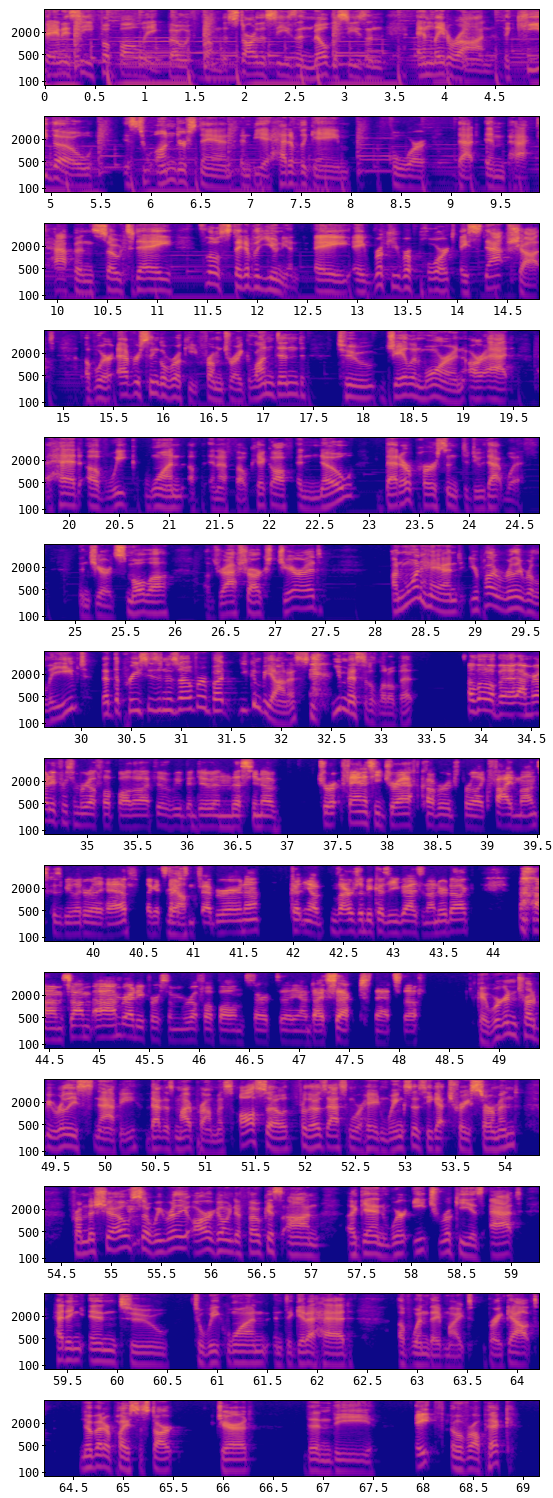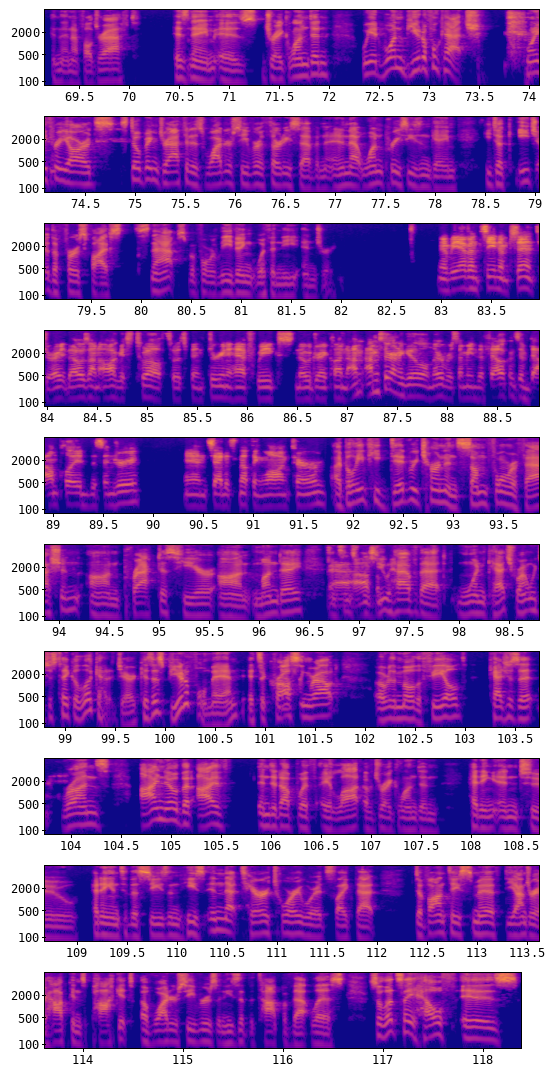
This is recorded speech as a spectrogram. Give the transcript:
fantasy football league, both from the start of the season, middle of the season, and later on. The key, though, is to understand and be ahead of the game before that impact happens. So today, it's a little state of the union, a, a rookie report, a snapshot of where every single rookie from Drake London to Jaylen Warren are at ahead of week one of the NFL kickoff. And no better person to do that with than Jared Smola of Draft Sharks. Jared, on one hand, you're probably really relieved that the preseason is over, but you can be honest, you miss it a little bit. A little bit. I'm ready for some real football, though. I feel like we've been doing this, you know, dra- fantasy draft coverage for like five months because we literally have. Like it starts yeah. in February now. You know, largely because of you guys an underdog. Um, so I'm I'm ready for some real football and start to you know dissect that stuff. Okay, we're going to try to be really snappy. That is my promise. Also, for those asking where Hayden Winks is, he got Trey Sermon from the show. So we really are going to focus on again where each rookie is at heading into to week one and to get ahead of when they might break out. No better place to start, Jared, than the eighth overall pick in the NFL draft. His name is Drake London. We had one beautiful catch 23 yards, still being drafted as wide receiver 37. And in that one preseason game, he took each of the first five snaps before leaving with a knee injury. And we haven't seen him since, right? That was on August 12th. So it's been three and a half weeks. No Drake London. I'm, I'm starting to get a little nervous. I mean, the Falcons have downplayed this injury and said it's nothing long term. I believe he did return in some form or fashion on practice here on Monday. And ah, since awesome. we do have that one catch, why don't we just take a look at it, Jared? Because it's beautiful, man. It's a crossing route over the middle of the field catches it, runs. I know that I've ended up with a lot of Drake London heading into heading into the season. He's in that territory where it's like that DeVonta Smith, DeAndre Hopkins pocket of wide receivers, and he's at the top of that list. So let's say health is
